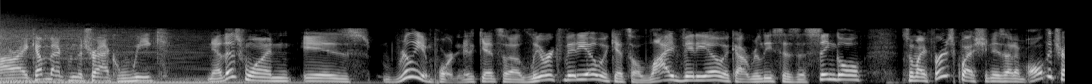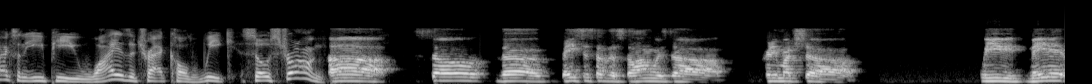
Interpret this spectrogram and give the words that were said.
All right, coming back from the track Weak. Now, this one is really important. It gets a lyric video, it gets a live video, it got released as a single. So, my first question is out of all the tracks on the EP, why is a track called Weak so strong? Uh, so the basis of the song was uh, pretty much uh, we made it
